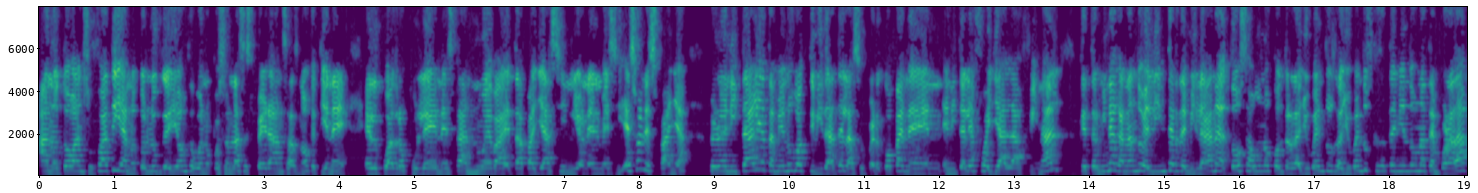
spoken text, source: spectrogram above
anotó Ansu Fati, anotó Luke de Jong, que bueno, pues son las esperanzas, ¿no? Que tiene el cuadro culé en esta nueva etapa ya sin Lionel Messi. Eso en España. Pero en Italia también hubo actividad de la Supercopa. En, en, en Italia fue ya la final que termina ganando el Inter de Milán 2 a 1 contra la Juventus. La Juventus que está teniendo una temporada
